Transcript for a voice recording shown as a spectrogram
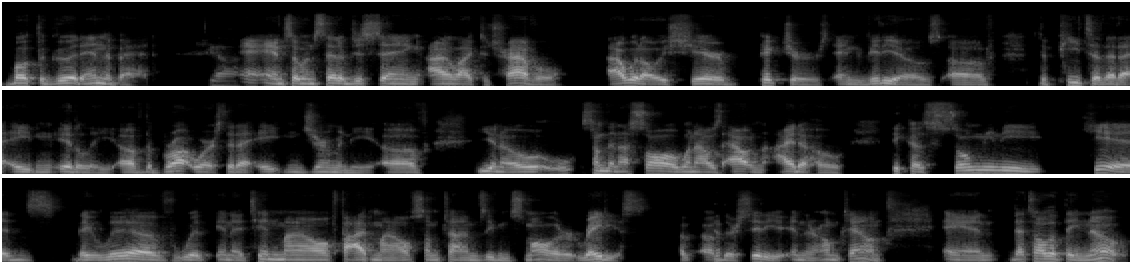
both the good and the bad. Yeah. And so instead of just saying I like to travel, I would always share pictures and videos of the pizza that I ate in Italy, of the bratwurst that I ate in Germany, of you know something I saw when I was out in Idaho, because so many kids they live within a 10 mile, five mile, sometimes even smaller radius of, of yep. their city in their hometown, and that's all that they know.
